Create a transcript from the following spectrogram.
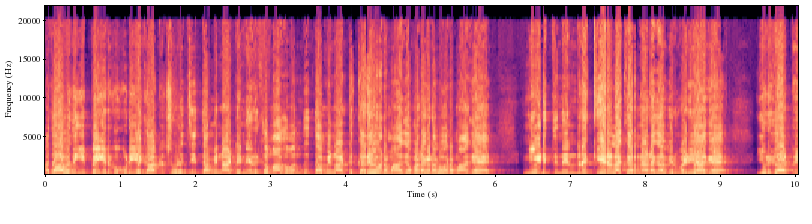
அதாவது இப்போ இருக்கக்கூடிய காற்று சுழற்சி தமிழ்நாட்டை நெருக்கமாக வந்து தமிழ்நாட்டு கரையோரமாக வடகடலோரமாக நீடித்து நின்று கேரளா கர்நாடகாவின் வழியாக இருகாற்று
